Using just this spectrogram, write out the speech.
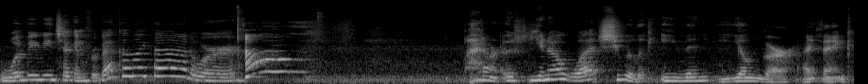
would we be checking for Becca like that, or Um, I don't know. You know what? She would look even younger. I think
